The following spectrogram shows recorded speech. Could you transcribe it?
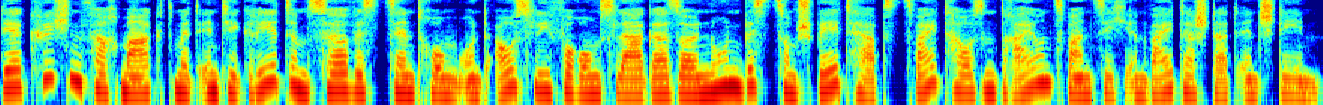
Der Küchenfachmarkt mit integriertem Servicezentrum und Auslieferungslager soll nun bis zum Spätherbst 2023 in Weiterstadt entstehen,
